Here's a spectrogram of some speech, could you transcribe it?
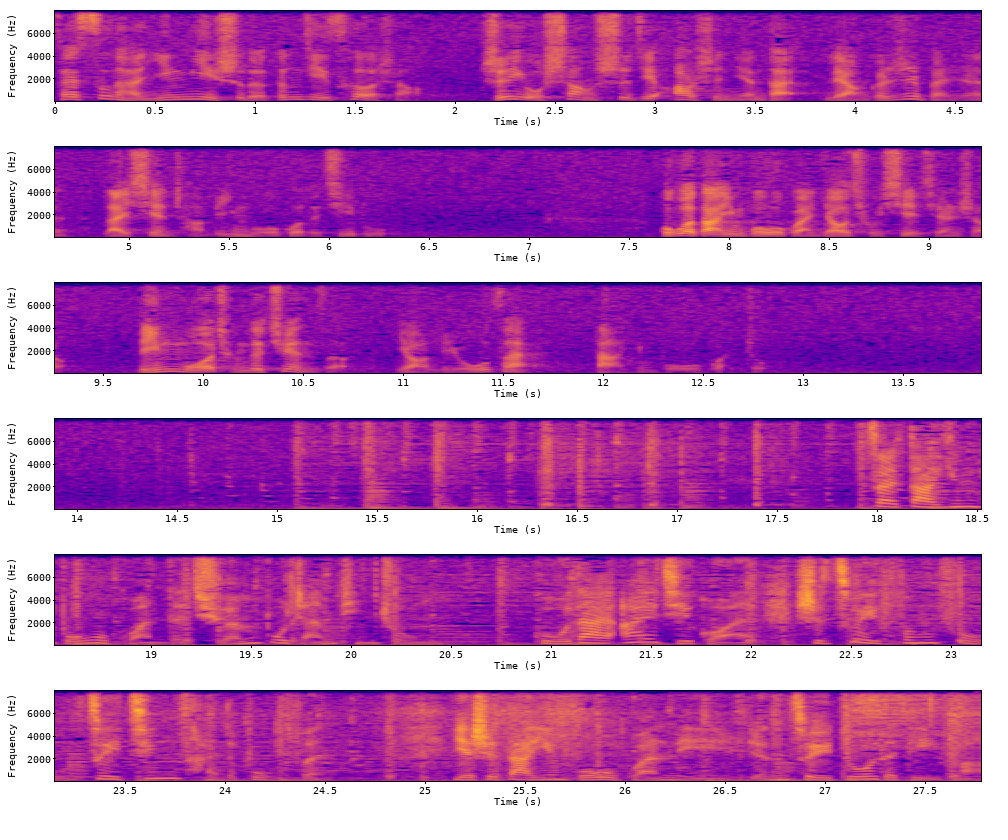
在斯坦因密室的登记册上，只有上世纪二十年代两个日本人来现场临摹过的记录。不过，大英博物馆要求谢先生临摹成的卷子要留在大英博物馆中。在大英博物馆的全部展品中，古代埃及馆是最丰富、最精彩的部分，也是大英博物馆里人最多的地方。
